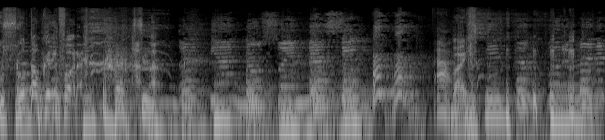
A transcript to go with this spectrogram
O segundo está um bocadinho fora. Cuando Ah, Bem,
